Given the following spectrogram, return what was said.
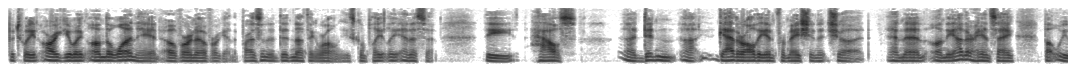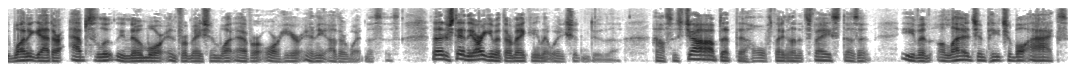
between arguing, on the one hand, over and over again, the president did nothing wrong, he's completely innocent. The House uh, didn't uh, gather all the information it should. And then on the other hand, saying, but we want to gather absolutely no more information whatever or hear any other witnesses. And I understand the argument they're making that we shouldn't do the House's job, that the whole thing on its face doesn't even allege impeachable acts.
